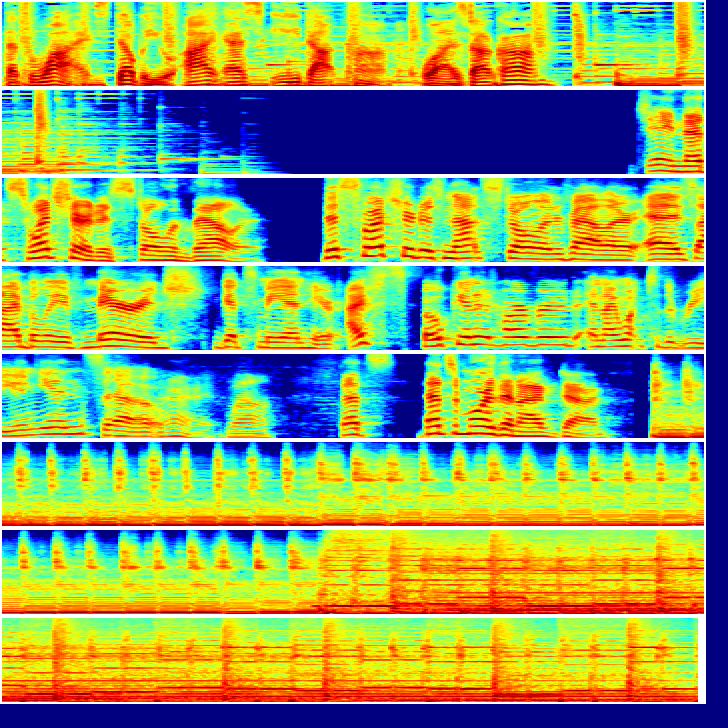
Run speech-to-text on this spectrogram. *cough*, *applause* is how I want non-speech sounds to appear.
That's wise, W I S E dot com. Wise.com. Jane, that sweatshirt is stolen valor. This sweatshirt is not stolen valor, as I believe marriage gets me in here. I've spoken at Harvard and I went to the reunion, so. All right. Well, that's that's more than I've done.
